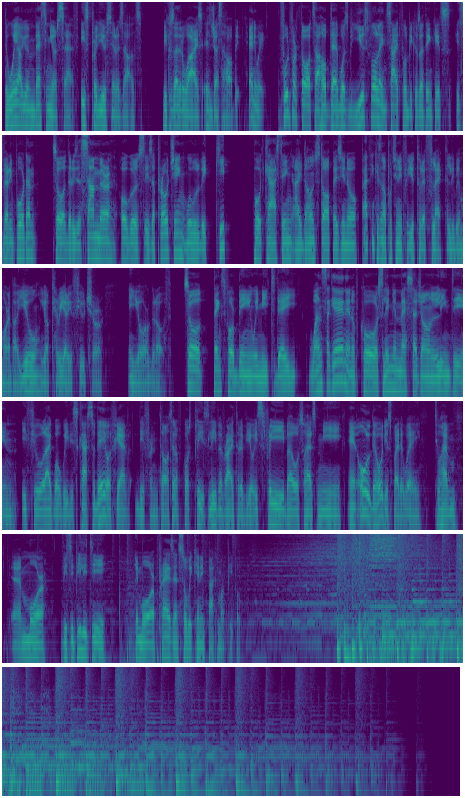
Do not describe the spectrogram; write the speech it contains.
The way how you invest in yourself is producing results because otherwise it's just a hobby. Anyway, food for thoughts. I hope that was useful and insightful because I think it's it's very important. So there is a summer, August is approaching. We will be keep podcasting. I don't stop, as you know. But I think it's an opportunity for you to reflect a little bit more about you, your career, your future, and your growth. So thanks for being with me today once again. And of course, leave me a message on LinkedIn if you like what we discussed today or if you have different thoughts. And of course, please leave a write review. It's free, but also helps me and all the audience, by the way, to have uh, more visibility and more presence so we can impact more people.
